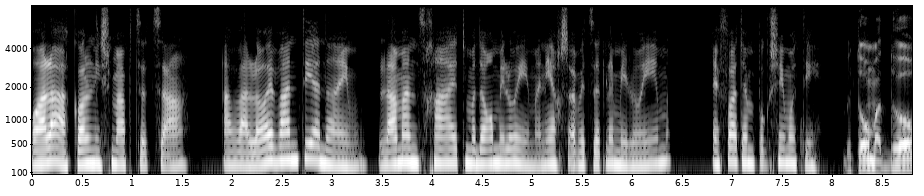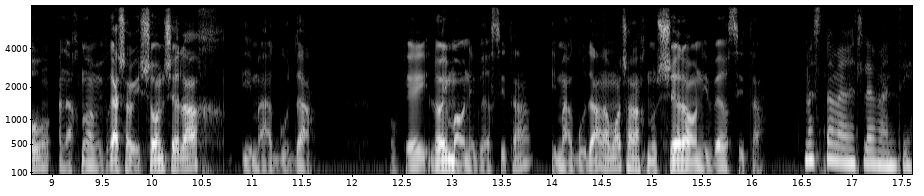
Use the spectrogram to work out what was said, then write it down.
וואלה, הכל נשמע פצצה, אבל לא הבנתי עדיין, למה אני צריכה את מדור מילואים? אני עכשיו יוצאת למילואים, איפה אתם פוגשים אותי? בתור מדור, אנחנו, המפגש הראשון שלך עם האגודה, אוקיי? לא עם האוניברסיטה, עם האגודה, למרות שאנחנו של האוניברסיטה. מה זאת אומרת? לא הבנתי.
